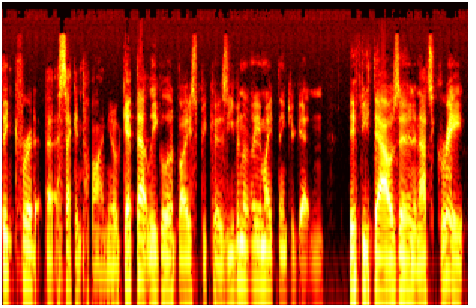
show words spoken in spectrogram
think for it a second time. You know, get that legal advice because even though you might think you're getting fifty thousand and that's great,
